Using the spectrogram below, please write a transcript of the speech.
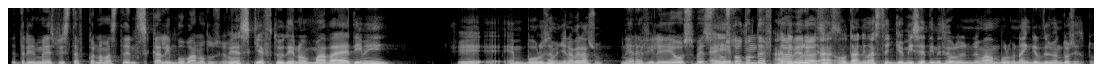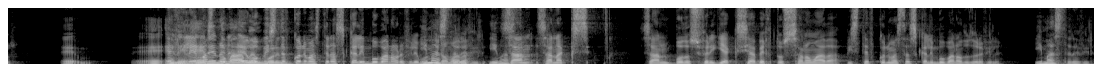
Σε τρεις μήνες πιστεύω να είμαστε σκαλοί που πάνω τους. εγώ. Φίλε, σκέφτομαι ότι είναι ομάδα έτοιμη και ε, μπορούσαμε και να περάσουμε. Ναι ρε φίλε, ως παίζεις Ε, ως το 87 Αν ήμουν- περάσεις. α- Όταν είμαστε και εμείς έτοιμοι, θεωρώ ότι την ομάδα μπορούμε να την κερδίσουμε εντός εκτός. Ε, ε, Ε, ε, φίλε, ε, είμαστε- είναι ομάδα που εγώ μπορεί πιστεύω να- ότι είμαστε ένας σκαλί που πάνω ρε φίλε. από Είμαστε, την ομάδα. ρε φίλε, είμαστε. Σαν, σαν, αξι... σαν ποδοσφαιρική αξία παιχτός σαν ομάδα. Πιστεύω ότι είμαστε ένας σκαλί που πάνω τους ρε φίλε. Είμαστε ρε φίλε.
